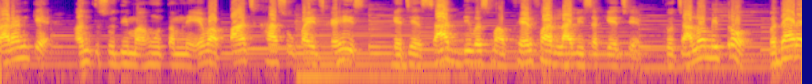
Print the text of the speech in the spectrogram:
કારણ કે અંત સુધીમાં હું તમને એવા પાંચ ખાસ ઉપાય જ કહીશ કે જે સાત દિવસમાં ફેરફાર લાવી શકે છે. તો ચાલો મિત્રો, વધારે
